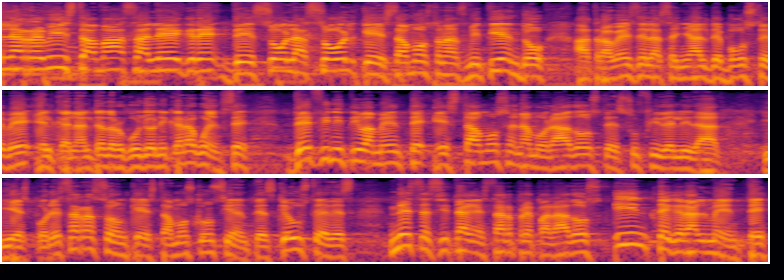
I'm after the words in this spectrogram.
En la revista más alegre de Sol a Sol que estamos transmitiendo a través de la señal de Voz TV, el canal del orgullo nicaragüense, definitivamente estamos enamorados de su fidelidad. Y es por esa razón que estamos conscientes que ustedes necesitan estar preparados integralmente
